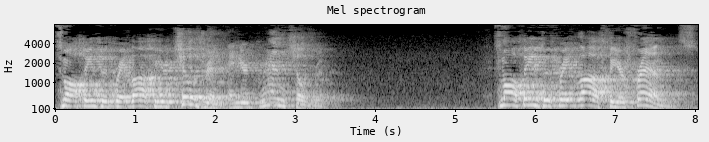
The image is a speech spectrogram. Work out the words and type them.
Small things with great love for your children and your grandchildren. Small things with great love for your friends.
